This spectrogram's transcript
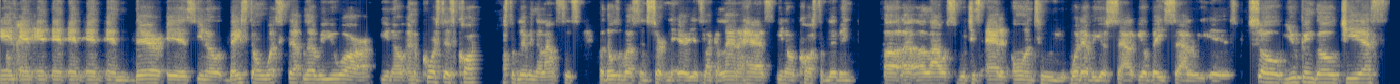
And, okay. and, and, and, and, and, and there is, you know, based on what step level you are, you know, and of course there's cost of living allowances for those of us in certain areas like Atlanta has, you know, cost of living uh, allowance, which is added on to whatever your salary, your base salary is. So you can go GS,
